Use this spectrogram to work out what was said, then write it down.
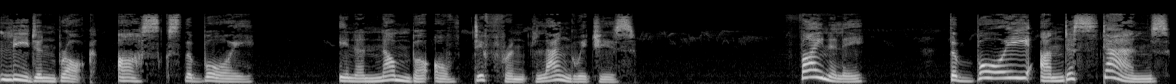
Liedenbrock asks the boy in a number of different languages. Finally, the boy understands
